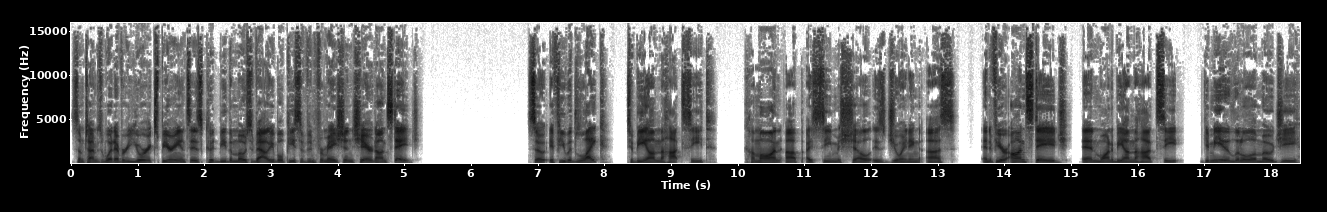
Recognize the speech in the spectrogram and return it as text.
Sometimes whatever your experience is could be the most valuable piece of information shared on stage. So if you would like to be on the hot seat, come on up. I see Michelle is joining us. And if you're on stage and want to be on the hot seat, give me a little emoji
